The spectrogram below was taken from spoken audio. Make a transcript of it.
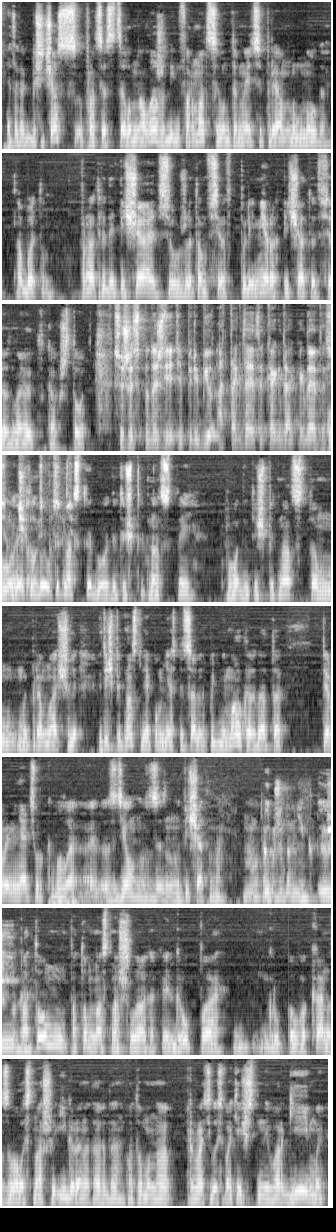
Это как бы сейчас процесс в целом налажен, и информации в интернете прям, ну, много об этом. Про 3D-печать уже там все в полимерах печатают, все знают как что. Слушай, подожди, я тебя перебью. А тогда это когда? Когда это все О, началось? это был 15 год, 2015 вот, в 2015 мы прям начали... В 2015 я помню, я специально поднимал когда-то первая миниатюрка была э, сделана, напечатана. Ну, так и, уже давненько прошло. И да. потом, потом нас нашла какая-то группа, группа ВК, называлась «Наши игры» она тогда. Потом она превратилась в отечественные варгеймы.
